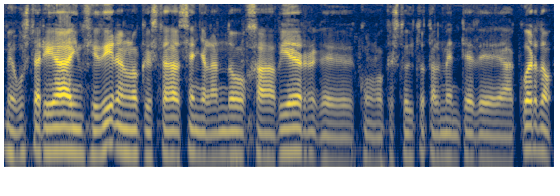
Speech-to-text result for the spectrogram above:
Me gustaría incidir en lo que está señalando Javier, eh, con lo que estoy totalmente de acuerdo.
